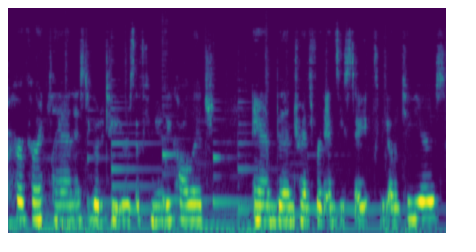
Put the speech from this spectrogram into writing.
Her current plan is to go to two years of community college and then transfer to NC State for the other two years.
